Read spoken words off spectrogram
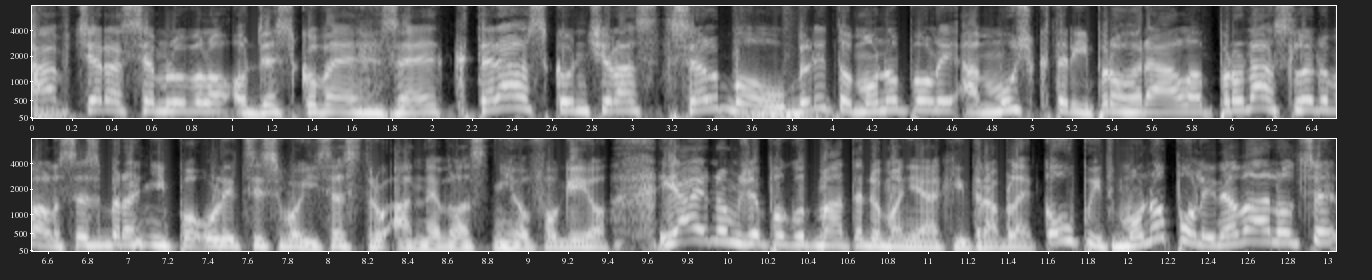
A včera se mluvilo o deskové hře, která skončila střelbou. Byly to monopoly a muž, který prohrál, pronásledoval se zbraní po ulici svoji sestru a nevlastního Fogyho. Já jenom, že pokud máte doma nějaký trable, koupit monopoly na Vánoce mm,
